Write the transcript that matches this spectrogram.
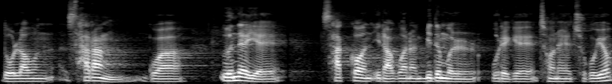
놀라운 사랑과 은혜의 사건이라고 하는 믿음을 우리에게 전해주고요.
